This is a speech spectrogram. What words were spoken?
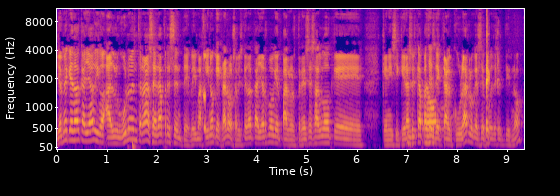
yo me he quedado callado, digo, alguno entrará, será presente. Me imagino que, claro, os habéis quedado callados porque para los tres es algo que, que ni siquiera sois capaces no. de calcular lo que se puede sentir, ¿no?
